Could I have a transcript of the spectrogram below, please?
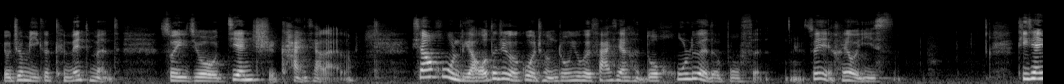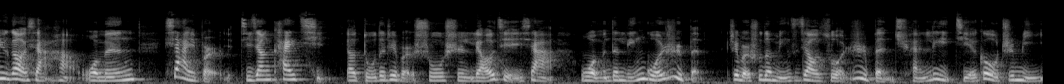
有这么一个 commitment，所以就坚持看下来了。相互聊的这个过程中，又会发现很多忽略的部分，嗯，所以很有意思。提前预告一下哈，我们下一本即将开启要读的这本书是了解一下我们的邻国日本。这本书的名字叫做《日本权力结构之谜》。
